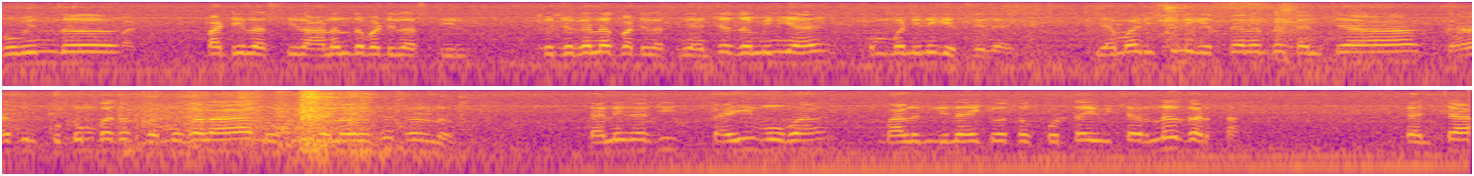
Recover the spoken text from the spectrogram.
गोविंद पाटील असतील आनंद पाटील असतील किंवा जगन्नाथ पाटील असतील. यांच्या जमिनी या कंपनीने घेतलेल्या आहेत. एम आय डी सीने घेतल्यानंतर त्यांच्या घरातील कुटुंबाच्या प्रमुखाला नोकरी देणार असं ठरलं. त्यांनी त्याची काही मुभा बाळगली नाही किंवा तो कोणताही विचार न करता त्यांच्या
